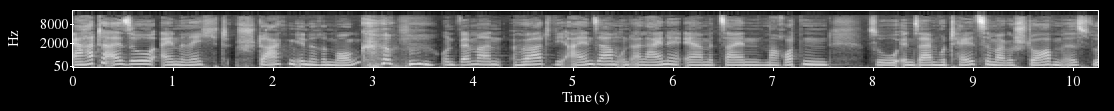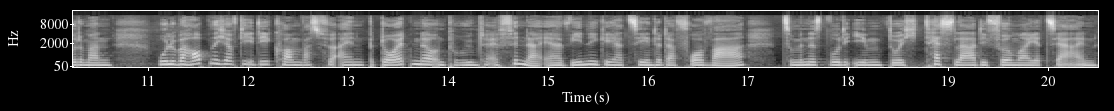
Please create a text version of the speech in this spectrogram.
Er hatte also einen recht starken inneren Monk. Und wenn man hört, wie einsam und alleine er mit seinen Marotten so in seinem Hotelzimmer gestorben ist, würde man wohl überhaupt nicht auf die Idee kommen, was für ein bedeutender und berühmter Erfinder er wenige Jahrzehnte davor war. Zumindest wurde ihm durch Tesla, die Firma, jetzt ja ein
